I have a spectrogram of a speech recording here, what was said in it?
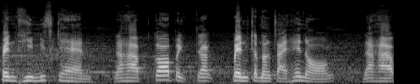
เป็นทีมมิสแกนนะครับ ก็เป็นเป็นกำลังใจให้น้องนะครับ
